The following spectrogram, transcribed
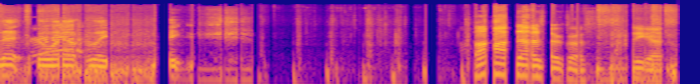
that go out like like Ah, that was so close. See you guys.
